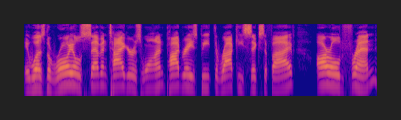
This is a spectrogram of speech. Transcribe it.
It was the Royals seven, Tigers one. Padres beat the Rockies six to five. Our old friend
